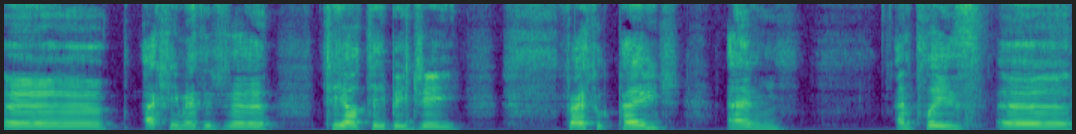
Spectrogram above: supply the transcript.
uh, actually message the TLTPG Facebook page and and please uh,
